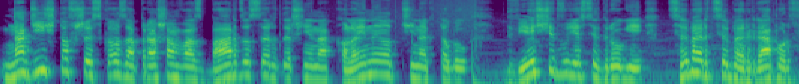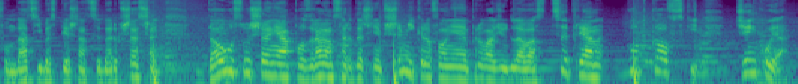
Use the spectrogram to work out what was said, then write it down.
Na dziś to wszystko. Zapraszam Was bardzo serdecznie na kolejny odcinek. To był 222 Cyber Cyber Raport Fundacji Bezpieczna Cyberprzestrzeń. Do usłyszenia. Pozdrawiam serdecznie przy mikrofonie. Prowadził dla Was Cyprian Gutkowski. Dziękuję.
